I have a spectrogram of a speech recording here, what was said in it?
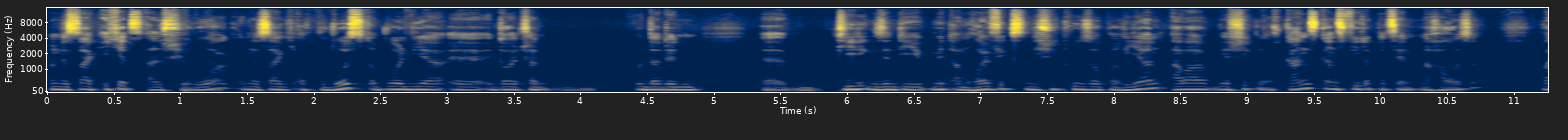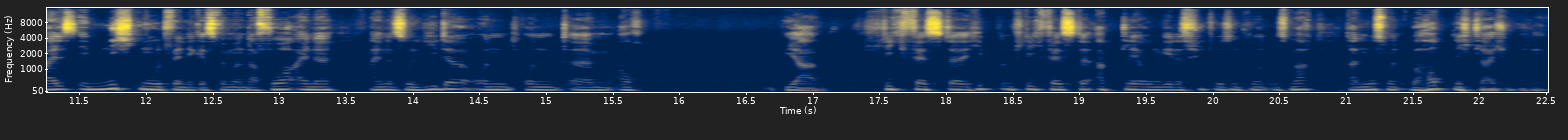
und das sage ich jetzt als Chirurg und das sage ich auch bewusst, obwohl wir äh, in Deutschland unter den äh, Kliniken sind, die mit am häufigsten die Schilddrüse operieren. Aber wir schicken auch ganz, ganz viele Patienten nach Hause, weil es eben nicht notwendig ist, wenn man davor eine, eine solide und, und ähm, auch ja, stichfeste, hieb- und stichfeste Abklärung jedes Schilddrüsenknotens macht, dann muss man überhaupt nicht gleich operieren.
